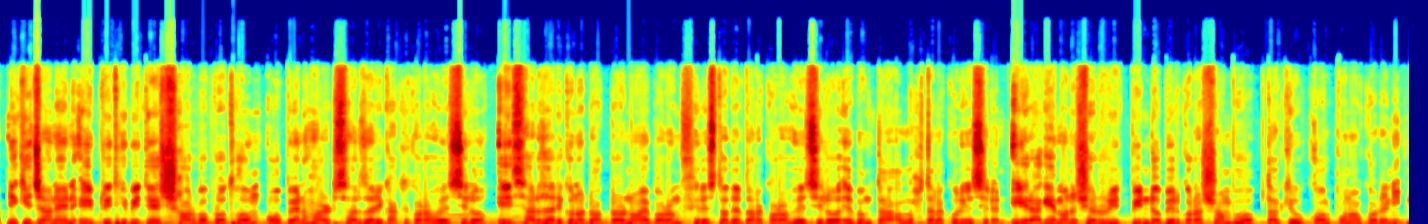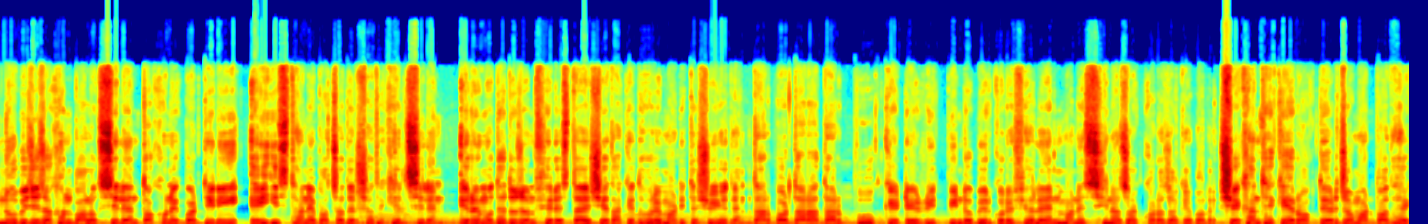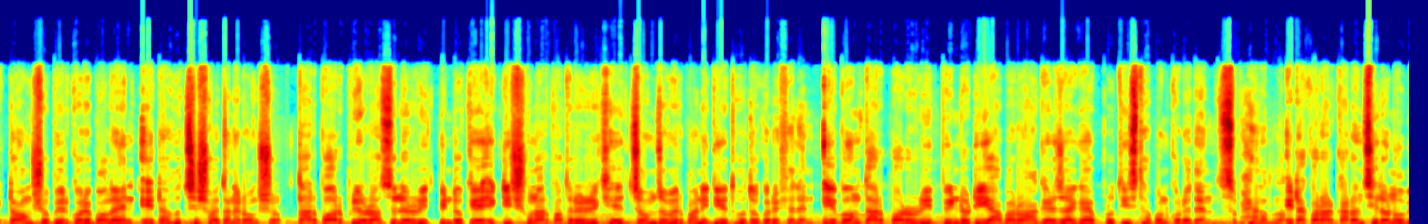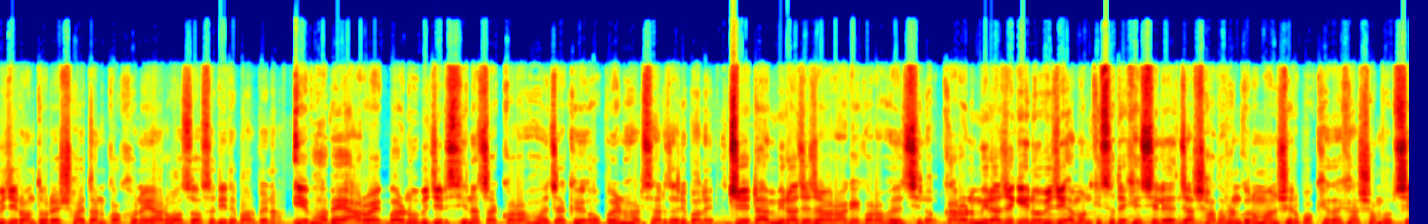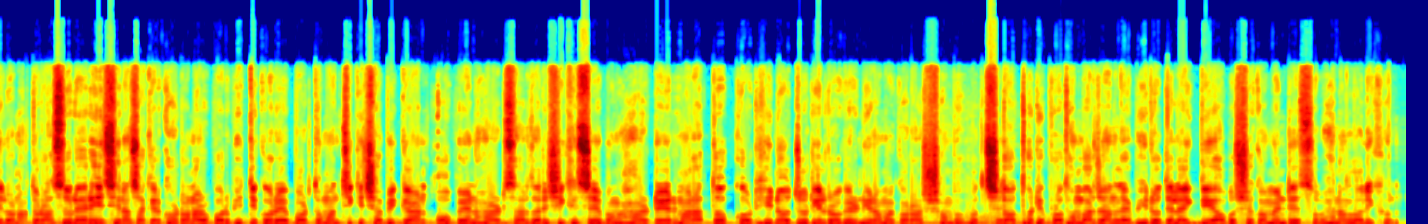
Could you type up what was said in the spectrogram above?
আপনি কি জানেন এই পৃথিবীতে সর্বপ্রথম ওপেন হার্ট সার্জারি কাকে করা হয়েছিল? এই সার্জারি কোনো ডক্টর নয়, বরং ফেরেস্তাদের দ্বারা করা হয়েছিল এবং তা আল্লাহ তালা করিয়েছিলেন। এর আগে মানুষের হৃৎপিণ্ড বের করা সম্ভব, তা কেউ কল্পনাও করেনি। নবীজি যখন বালক ছিলেন, তখন একবার তিনি এই স্থানে বাচ্চাদের সাথে খেলছিলেন। এর মধ্যে দুজন ফেরেস্তা এসে তাকে ধরে মাটিতে শুয়ে দেন। তারপর তারা তার বুক কেটে হৃৎপিণ্ড বের করে ফেলেন মানে সিনাজাক করা যাকে বলে। সেখান থেকে রক্তের জমাট বাঁধা একটা অংশ বের করে বলেন, এটা হচ্ছে শয়তানের অংশ। তারপর প্রিয় রাসুলের হৃৎপিণ্ডকে একটি সোনার পাথরে রেখে জমজমের পানি দিয়ে ধৌত করে ফেলেন এবং তারপর হৃৎপিণ্ডটি আবারও আগের জায়গায় প্রতিস্থাপন করে দেন। সুবহানাল্লাহ। এটা করার কারণ ছিল নবীজির অন্তরে শয়তান কখনোই আর ওয়াসওয়াসা দিতে পারবে না। এভাবে আরও একবার নবীজির সিনাচাক করা হয়, যাকে ওপেন হার্ট সার্জারি বলে, যেটা মিরাজে যাওয়ার আগে করা হয়েছিল। কারণ মিরাজে গিয়ে নবীজি এমন কিছু দেখেছিলেন যা সাধারণ কোনো মানুষের পক্ষে দেখা সম্ভব ছিল না। তো রাসুলের এই সিনাচাকের ঘটনার উপর ভিত্তি করে বর্তমান চিকিৎসা বিজ্ঞান ওপেন হার্ট সার্জারি শিখেছে এবং হার্টের মারাত্মক, কঠিন ও জটিল রোগের নিরাময় করা সম্ভব হচ্ছে। তথ্যটি প্রথমবার জানলে ভিডিওতে লাইক দিয়ে অবশ্যই কমেন্টে সুবহান আল্লাহ লিখুন।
